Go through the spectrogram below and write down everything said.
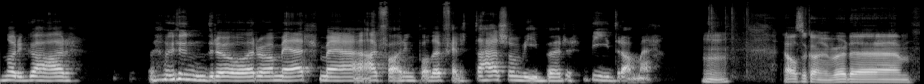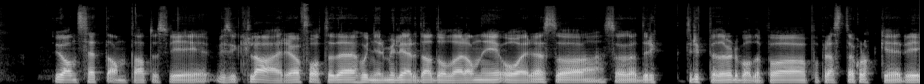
Norge har 100 år og mer med erfaring på det feltet her som vi bør bidra med. Mm. Ja, og så kan vi vel det uansett anta at hvis vi, hvis vi, klarer å få til det 100 milliarder dollarene i året, så, så drypper det vel både på, på prest og klokker i,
